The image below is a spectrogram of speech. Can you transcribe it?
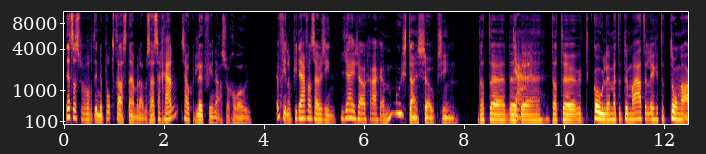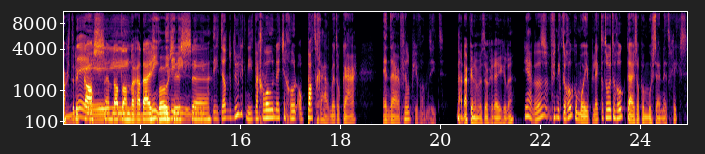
net als bijvoorbeeld in de podcast naar Madame Sassa gaan, zou ik het leuk vinden als we gewoon een filmpje daarvan zouden zien. Jij zou graag een moestuinsoap zien. Dat, eh, de, Ja. de, dat eh, het kolen met de tomaten liggen te tongen achter de kas. En dat dan de radijs nee, boos nee, is. nee, nee, nee, eh. nee, dat bedoel ik niet. Maar gewoon dat je gewoon op pad gaat met elkaar en daar een filmpje van ziet. Nou, dat kunnen we toch regelen. Ja, dat is- vind ik toch ook een mooie plek. Dat hoort toch ook thuis op een moestuin Netflix?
